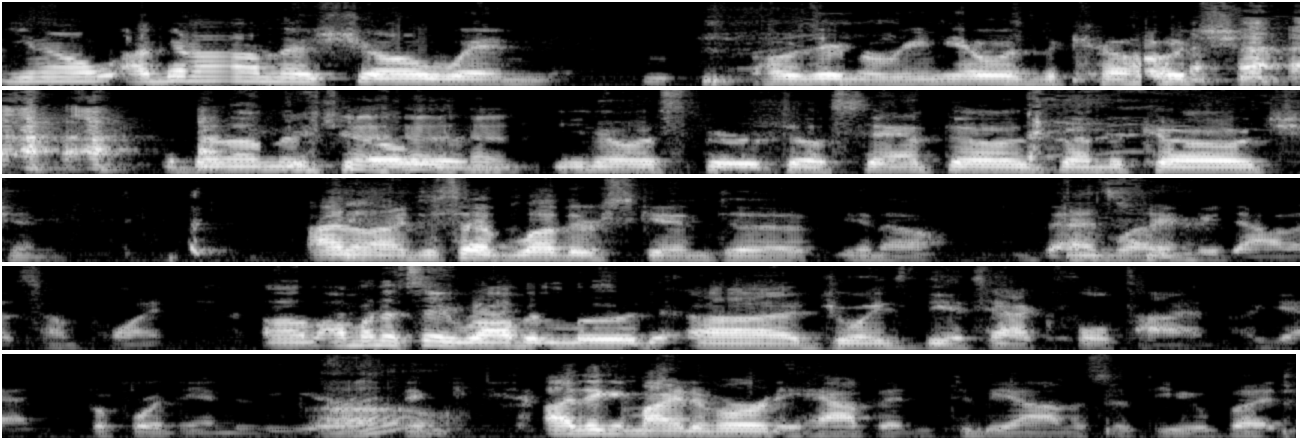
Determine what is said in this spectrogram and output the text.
you know, I've been on this show when Jose Mourinho was the coach. I've been on this show when you know Espirito Santo has been the coach, and I don't know. I just have leather skin to you know That's letting me down at some point. Um, I'm going to say Robin Lod uh, joins the attack full time again before the end of the year. I Oh. think I think it might have already happened, to be honest with you, but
